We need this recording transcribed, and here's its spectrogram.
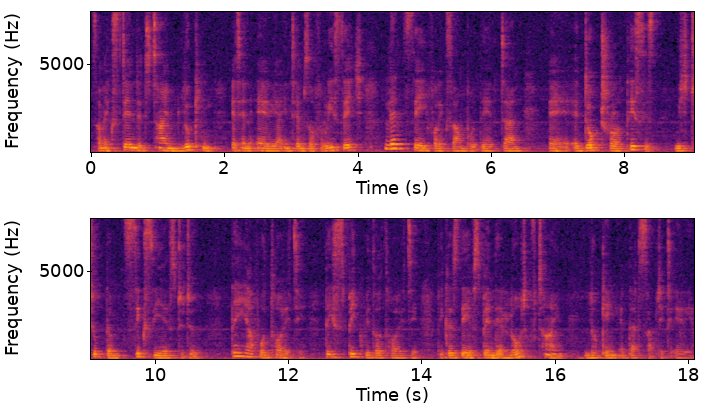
some extended time looking at an area in terms of research, let's say for example they've done a, a doctoral thesis which took them six years to do they have authority. They speak with authority because they have spent a lot of time looking at that subject area.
